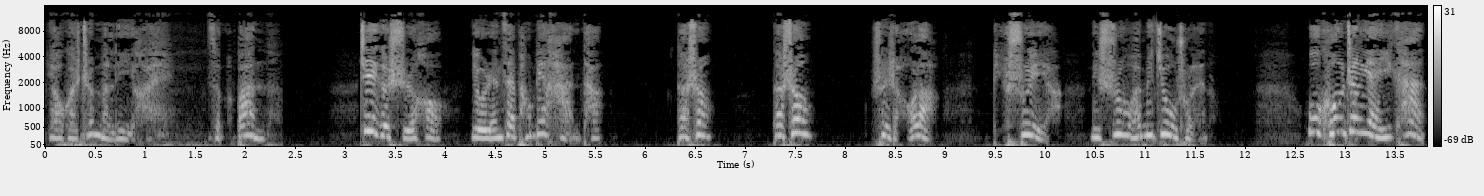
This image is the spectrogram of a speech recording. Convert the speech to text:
妖怪这么厉害，怎么办呢？这个时候，有人在旁边喊他：“大圣，大圣，睡着了？别睡呀，你师傅还没救出来呢。”悟空睁眼一看，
